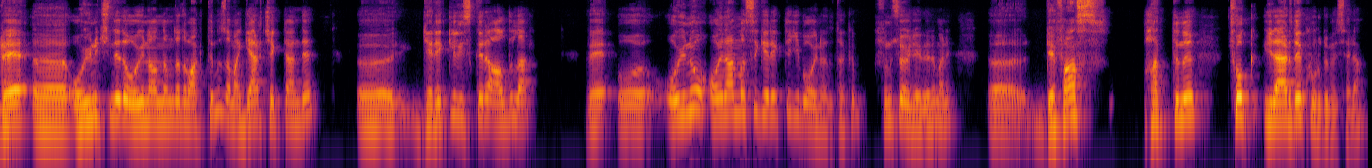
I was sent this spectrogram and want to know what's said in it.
Evet. Ve e, oyun içinde de oyun anlamında da baktığımız zaman gerçekten de e, gerekli riskleri aldılar ve o oyunu oynanması gerektiği gibi oynadı takım. Şunu söyleyebilirim hani e, defans hattını çok ileride kurdu mesela.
